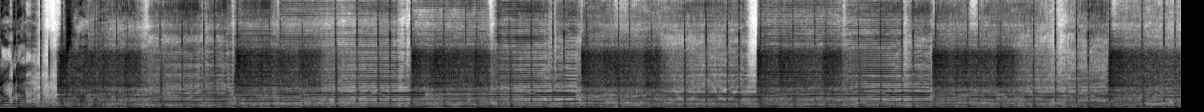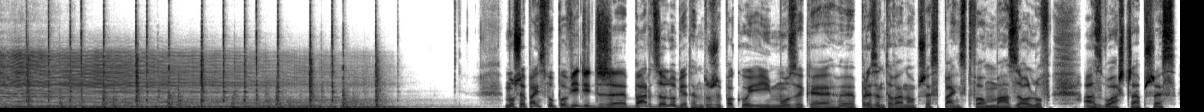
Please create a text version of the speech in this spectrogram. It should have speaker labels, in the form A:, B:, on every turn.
A: Program Wschodni.
B: Muszę Państwu powiedzieć, że bardzo lubię ten duży pokój i muzykę e, prezentowaną przez państwo Mazolów, a zwłaszcza przez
